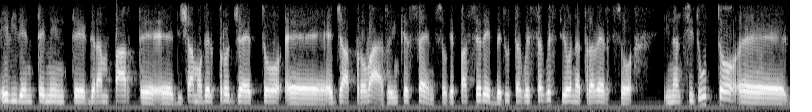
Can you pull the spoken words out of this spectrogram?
evidentemente gran parte eh, diciamo, del progetto eh, è già approvato, in che senso? Che passerebbe tutta questa questione attraverso innanzitutto eh,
